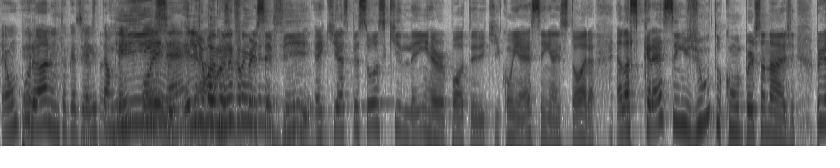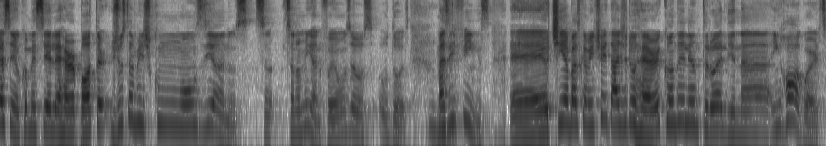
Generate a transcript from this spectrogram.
É um por ano, então quer dizer, ele também foi, Isso, né? ele E uma coisa que eu foi percebi é que as pessoas que leem Harry Potter e que conhecem a história, elas crescem junto com o personagem. Porque assim, eu comecei a ler Harry Potter justamente com 11 anos. Se, se eu não me engano, foi 11 ou, ou 12. Mas enfim, é, eu tinha basicamente a idade do Harry quando ele entrou ali na, em Hogwarts.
